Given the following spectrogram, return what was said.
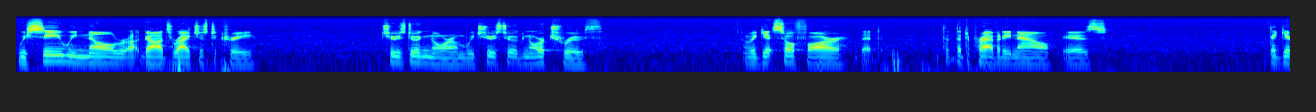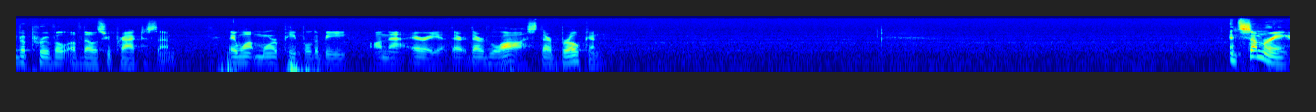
We see, we know God's righteous decree. Choose to ignore them. We choose to ignore truth. And we get so far that, that the depravity now is they give approval of those who practice them. They want more people to be on that area. They're, they're lost, they're broken. In summary,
